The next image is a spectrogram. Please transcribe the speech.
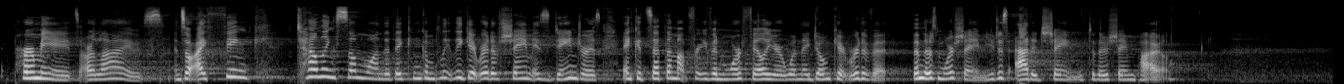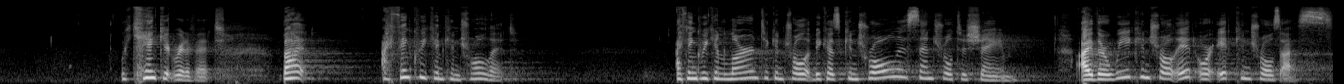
it permeates our lives. And so I think telling someone that they can completely get rid of shame is dangerous and could set them up for even more failure when they don't get rid of it. Then there's more shame. You just added shame to their shame pile. We can't get rid of it, but I think we can control it. I think we can learn to control it because control is central to shame. Either we control it or it controls us.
